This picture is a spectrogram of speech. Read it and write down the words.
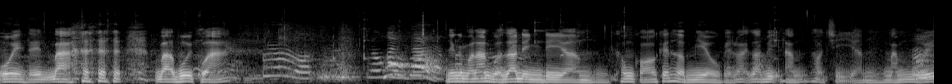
Ôi, thế bà bà vui quá. Nhưng cái món ăn của gia đình thì um, không có kết hợp nhiều cái loại gia vị lắm. Họ chỉ um, mắm muối,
